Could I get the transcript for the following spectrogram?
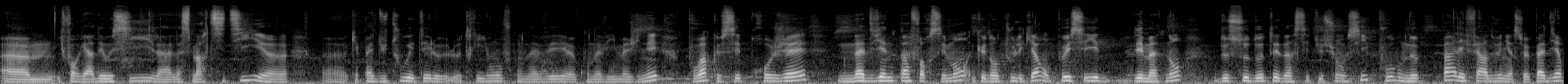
il faut regarder aussi la, Smart City, qui n'a pas du tout été le, triomphe qu'on avait, qu'on avait imaginé, pour voir que ces projets n'adviennent pas forcément et que dans tous les cas, on peut essayer dès maintenant de se doter d'institutions aussi pour ne pas les faire advenir. Ça ne veut pas dire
